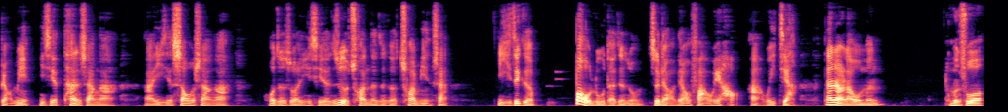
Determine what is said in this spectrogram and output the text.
表面一些烫伤啊啊，一些烧伤啊，或者说一些热疮的这个创面上，以这个暴露的这种治疗疗法为好啊为佳。当然了，我们我们说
